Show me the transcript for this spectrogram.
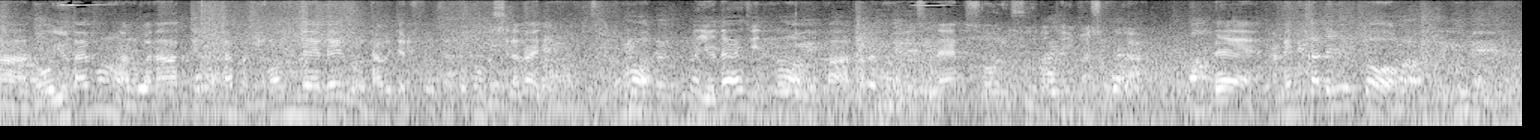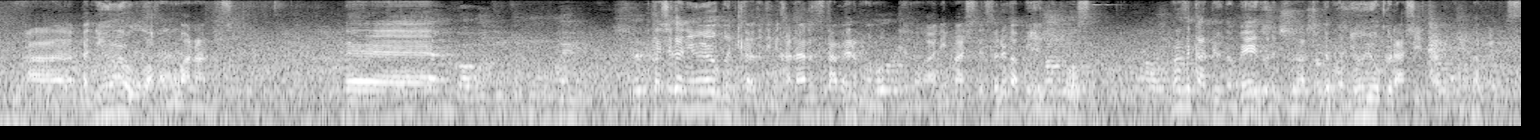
まあ、どういう食べ物なのかなっていうのは多分日本でベーグルを食べてる人ってほとんど知らないと思うんですけども、まあ、ユダヤ人の、まあ、食べ物ですね。ソウルフードと言いましょうか。でアメリカでいうとあやっぱニューヨークは本場なんですよ。で私がニューヨークに来た時に必ず食べるものっていうのがありましてそれがベーグルです。なぜかというとベーグルっていうのはとてもニューヨークらしい食べ物だからです。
